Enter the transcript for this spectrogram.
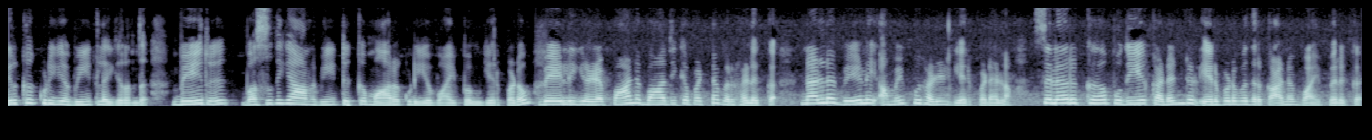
இருக்கக்கூடிய வீட்டில் இருந்து வேறு வசதியான வீட்டுக்கு மாறக்கூடிய வாய்ப்பும் ஏற்படும். வேலை இழப்பால் பாதிக்கப்பட்டவர்களுக்கு நல்ல வேலை அமைப்புகள் ஏற்படலாம். சிலருக்கு புதிய கடன்கள் ஏற்படுவதற்கான வாய்ப்பு இருக்கு.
